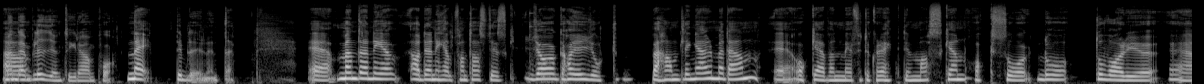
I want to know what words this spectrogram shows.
men ja. den blir ju inte grön på. Nej, det blir den inte. Eh, men den är, ja, den är helt fantastisk. Jag har ju gjort behandlingar med den eh, och även med Phytocorrective-masken och så, då, då var det ju eh,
